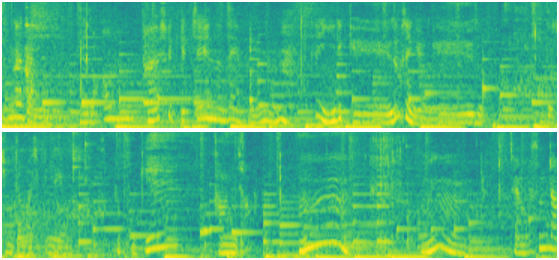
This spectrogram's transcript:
끝나지 않는 일. 그래서 어, 다할 수 있겠지 했는데 음, 그냥 일이 계속 생겨요 계속. 근데 진짜 맛있겠네요. 고기에 감자 음, 음, 잘 먹습니다.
